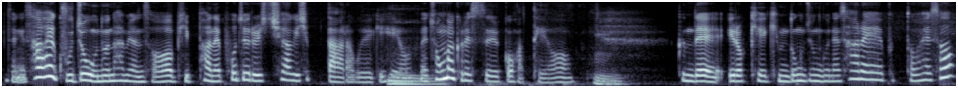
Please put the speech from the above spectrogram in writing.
굉장히 사회 구조 운운하면서 비판의 포즈를 취하기 쉽다라고 얘기해요. 음. 근데 정말 그랬을 것 같아요. 음. 근데 이렇게 김동준 군의 사례부터 해서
